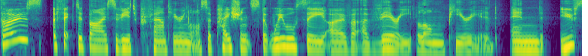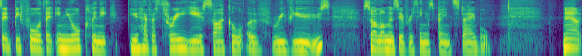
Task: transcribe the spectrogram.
Those affected by severe to profound hearing loss are patients that we will see over a very long period. And you've said before that in your clinic, you have a three year cycle of reviews so long as everything has been stable. Now,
